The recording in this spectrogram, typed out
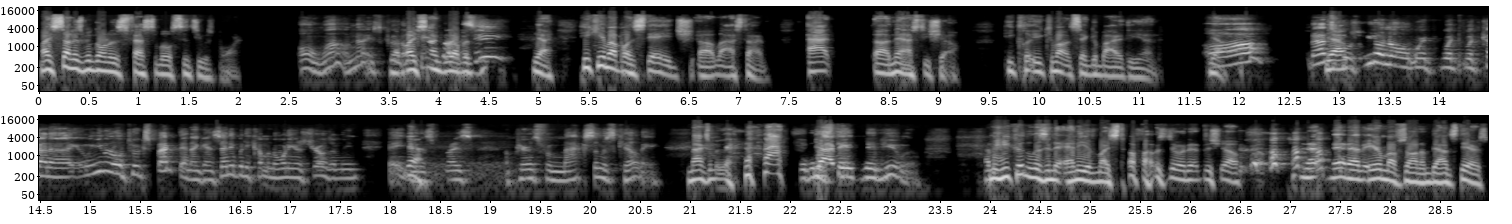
my son has been going to this festival since he was born. Oh wow, nice, good. My son grew up See, He came up on stage uh, last time at uh, Nasty Show. He cl- he came out and said goodbye at the end. Yeah. oh, that's Yeah. cool. So you don't know what what what kind of you don't know what to expect. Then I guess anybody coming to one of your shows. I mean, hey, Yeah. a surprise appearance from Maximus Kelly. Max, Making Yeah, a I mean- debut. I mean, he couldn't listen to any of my stuff I was doing at the show. they had to have earmuffs on him downstairs.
